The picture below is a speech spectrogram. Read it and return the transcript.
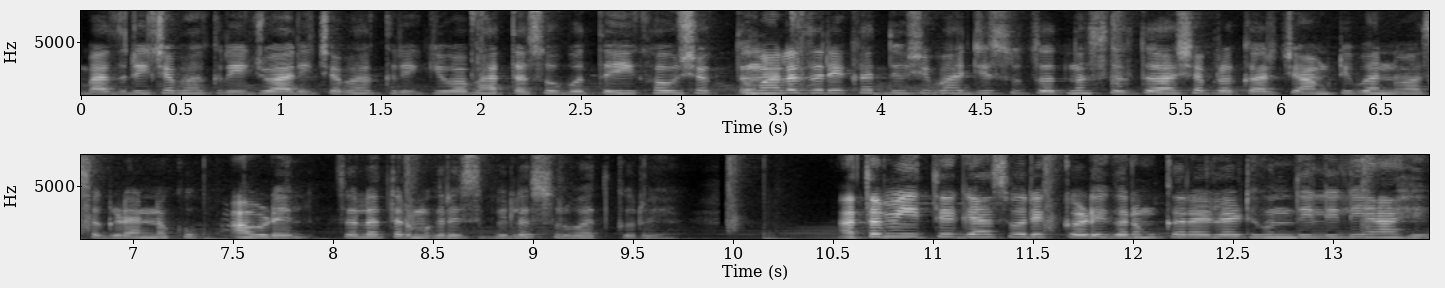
बाजरीच्या भाकरी ज्वारीच्या भाकरी किंवा भातासोबतही खाऊ शकता. तुम्हाला जर एखाद दिवशी भाजी सुचत नसेल तर अशा प्रकारची आमटी बनवा. सगळ्यांना खूप आवडेल. चला तर मग रेसिपीला सुरुवात करूया. आता मी इथे गॅसवर एक कढई गरम करायला ठेवून दिलेली आहे.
